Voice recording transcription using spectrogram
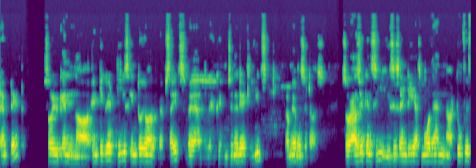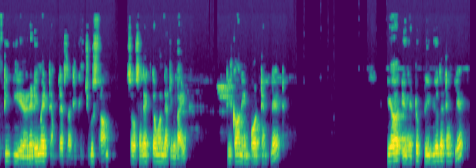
template. So you can uh, integrate these into your websites where you can generate leads from your visitors. So as you can see, EasySendy has more than uh, 250 ready-made templates that you can choose from. So select the one that you like, click on import template. Here you get to preview the template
